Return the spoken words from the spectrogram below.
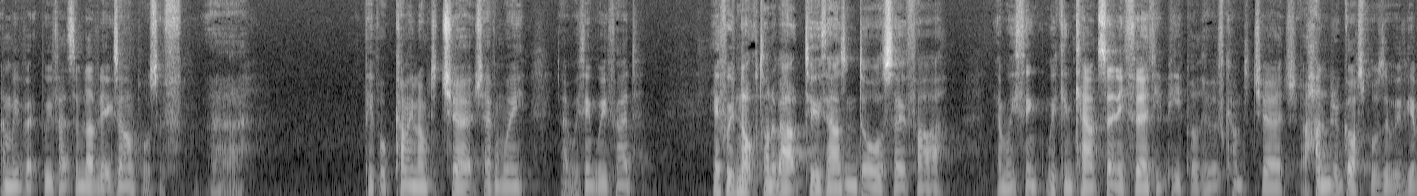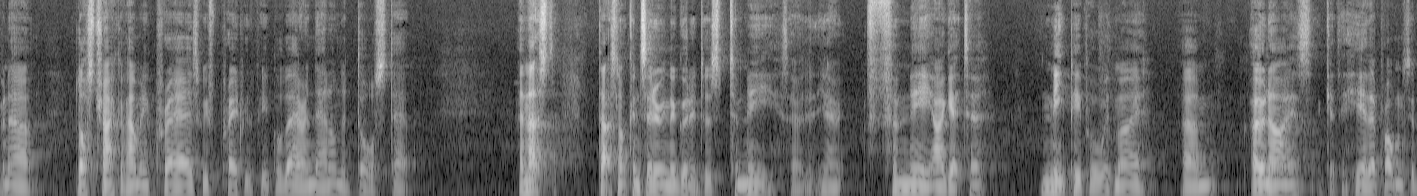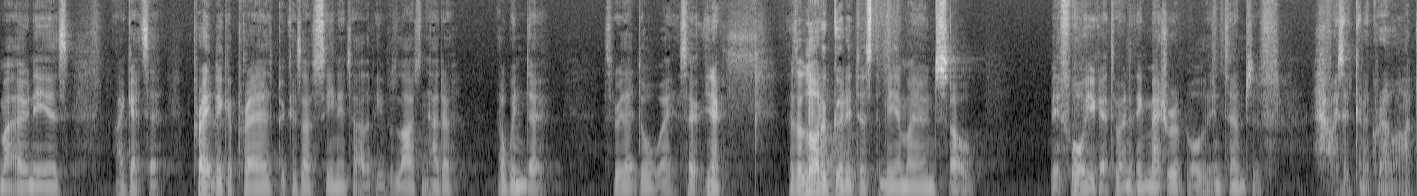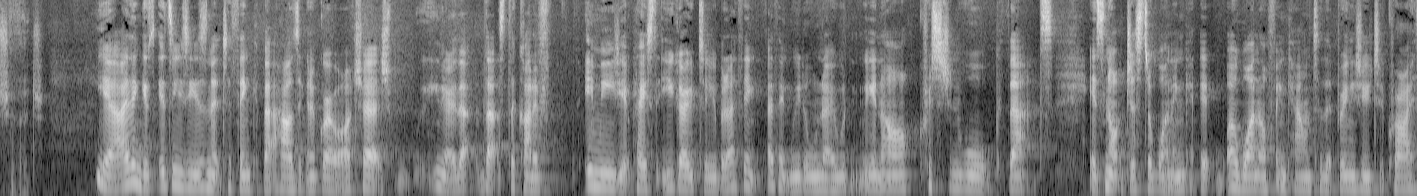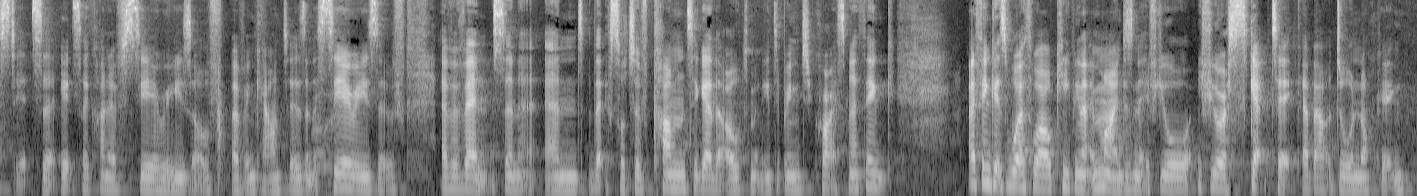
and we've, we've had some lovely examples of uh, people coming along to church, haven't we? Uh, we think we've had, if we've knocked on about 2,000 doors so far, then we think we can count certainly 30 people who have come to church, 100 gospels that we've given out, lost track of how many prayers we've prayed with people there and then on the doorstep. And that's, that's not considering the good it does to me. So, you know, for me, I get to meet people with my um, own eyes, I get to hear their problems with my own ears. I get to pray bigger prayers because I've seen into other people's lives and had a, a window through their doorway. So, you know, there's a lot of good it does to me and my own soul before you get to anything measurable in terms of how is it going to grow our church. Yeah, I think it's, it's easy, isn't it, to think about how is it going to grow our church. You know, that that's the kind of immediate place that you go to. But I think I think we'd all know, wouldn't we, in our Christian walk, that it's not just a one a one-off encounter that brings you to Christ. It's a it's a kind of series of, of encounters and a series of of events and and that sort of come together ultimately to bring you to Christ. And I think. I think it's worthwhile keeping that in mind, isn't it? If you're if you're a skeptic about door knocking,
